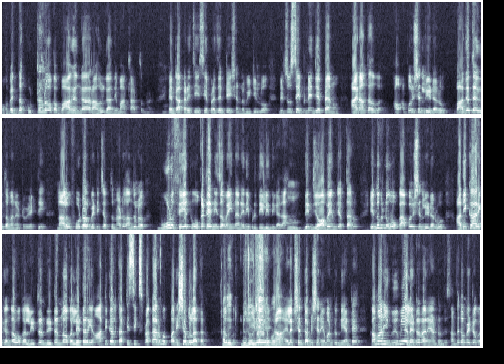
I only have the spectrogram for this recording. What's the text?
ఒక పెద్ద కుట్రలో ఒక భాగంగా రాహుల్ గాంధీ మాట్లాడుతున్నాడు. కనుక అక్కడ చేసే ప్రజెంటేషన్లు వీటిల్లో మీరు చూస్తే ఇప్పుడు నేను చెప్పాను ఆయన అంత అపోజిషన్ లీడరు బాధ్యతాయుతమైనటువంటి వ్యక్తి నాలుగు ఫోటోలు పెట్టి చెప్తున్నాడు అందులో మూడు ఫేక్ ఒకటే నిజమైంది అనేది ఇప్పుడు తేలింది కదా. దీని జవాబు ఏం చెప్తారు? ఎందుకు నువ్వు ఒక అపోజిషన్ లీడరు అధికారికంగా ఒక రిటర్న్ రిటర్న్లో ఒక లెటర్ ఆర్టికల్ థర్టీ సిక్స్ ప్రకారం పనిషబుల్ అతను. అది రుజువు చేయకపోతే. ఎలక్షన్ కమిషన్ ఏమంటుంది అంటే come on you give me letter అని అంటుంది. సంతకం పెట్టి ఒక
